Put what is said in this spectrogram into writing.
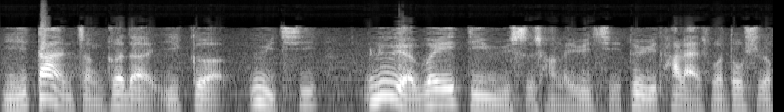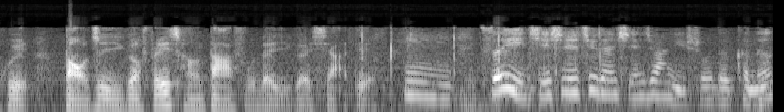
一旦整个的一个预期。略微低于市场的预期，对于它来说都是会导致一个非常大幅的一个下跌。嗯，所以其实这段时间就像你说的，可能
